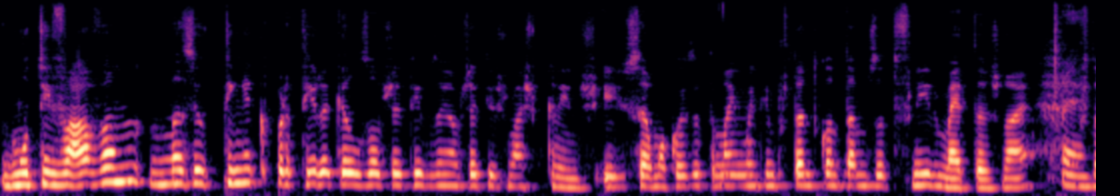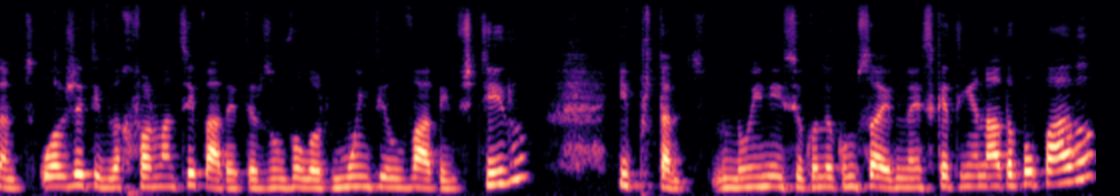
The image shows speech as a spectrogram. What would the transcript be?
motivava-me, mas eu tinha que partir aqueles objetivos em objetivos mais pequeninos. E isso é uma coisa também muito importante quando estamos a definir metas, não é? É. Portanto, o objetivo da reforma antecipada é teres um valor muito elevado investido. E, portanto, no início, quando eu comecei, nem sequer tinha nada poupado,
